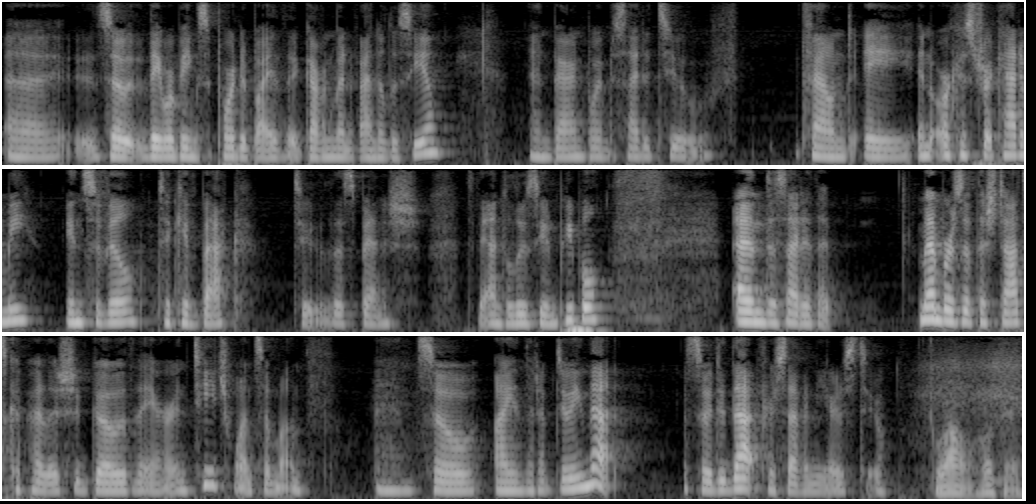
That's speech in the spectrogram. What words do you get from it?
Uh, so they were being supported by the government of Andalusia, and Baron Barenboim decided to f- found a an orchestra academy in Seville to give back to the Spanish to the Andalusian people, and decided that members of the Staatskapelle should go there and teach once a month. And so I ended up doing that. So I did that for seven years too. Wow. Okay.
